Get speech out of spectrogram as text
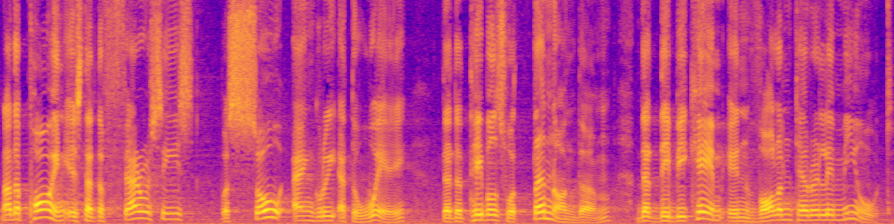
Now the point is that the Pharisees were so angry at the way that the tables were turned on them that they became involuntarily mute.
